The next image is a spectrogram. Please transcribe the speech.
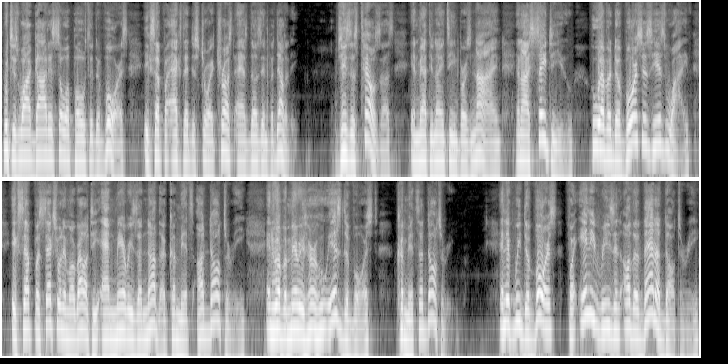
which is why God is so opposed to divorce, except for acts that destroy trust, as does infidelity. Jesus tells us in Matthew 19 verse 9, and I say to you, whoever divorces his wife except for sexual immorality and marries another commits adultery, and whoever marries her who is divorced commits adultery. And if we divorce for any reason other than adultery,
